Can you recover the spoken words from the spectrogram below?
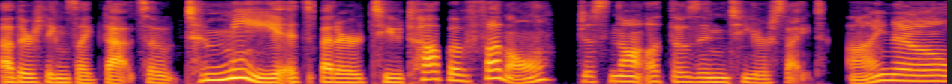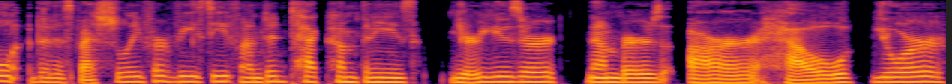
other things like that. So to me, it's better to top of funnel, just not let those into your site. I know that, especially for VC funded tech companies, your user numbers are how your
